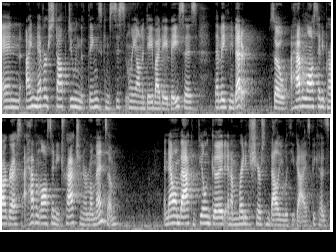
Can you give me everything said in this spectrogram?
and I never stop doing the things consistently on a day by day basis that make me better. So I haven't lost any progress, I haven't lost any traction or momentum. And now I'm back, I'm feeling good, and I'm ready to share some value with you guys because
